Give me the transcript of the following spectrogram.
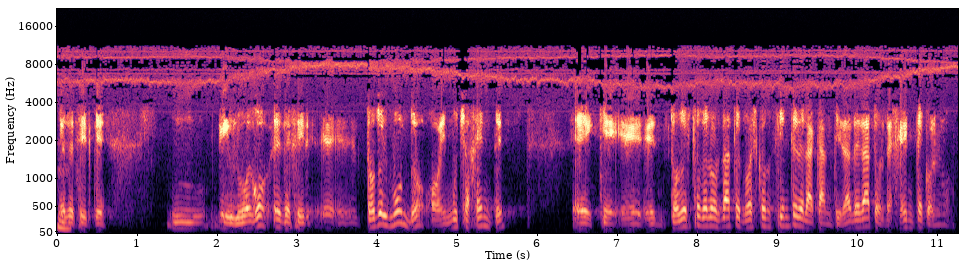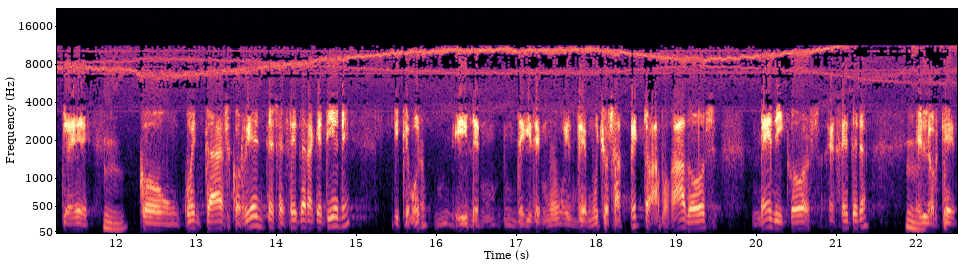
Es decir, que. Mm, y luego, es decir, eh, todo el mundo, o hay mucha gente, eh, que eh, todo esto de los datos no es consciente de la cantidad de datos de gente con, mm. con cuentas corrientes, etcétera, que tiene, y que, bueno, y de, de, de muchos aspectos, abogados, médicos, etcétera, en los que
